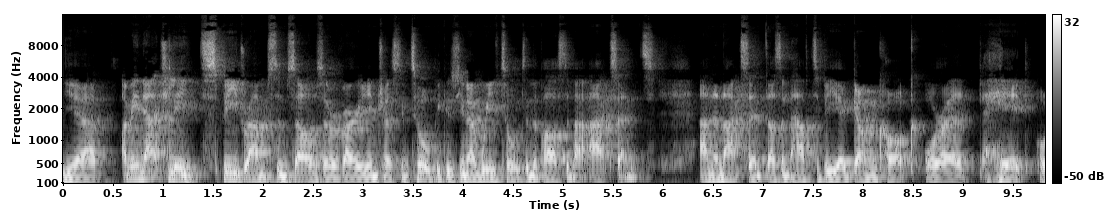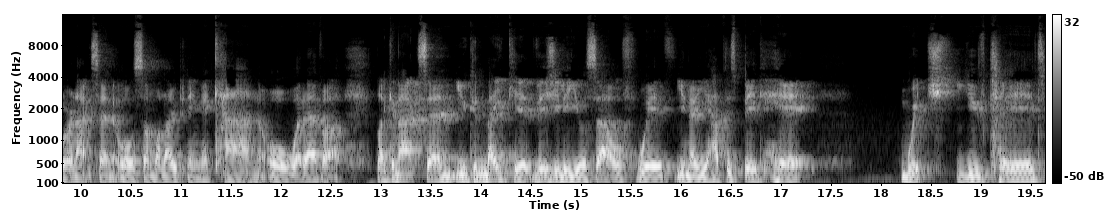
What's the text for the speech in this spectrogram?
Yeah, I mean, actually, speed ramps themselves are a very interesting tool because you know we've talked in the past about accents, and an accent doesn't have to be a gun cock or a hit or an accent or someone opening a can or whatever. Like an accent, you can make it visually yourself with you know you have this big hit which you've cleared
